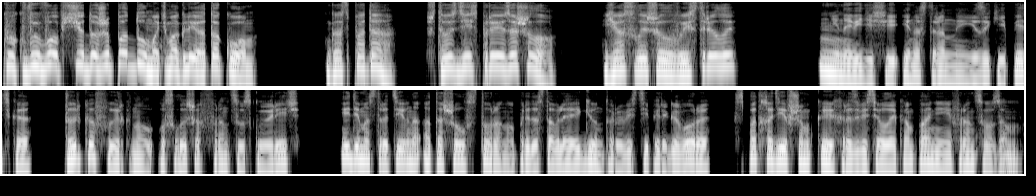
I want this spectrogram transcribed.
«Как вы вообще даже подумать могли о таком?» «Господа, что здесь произошло? Я слышал выстрелы?» Ненавидящий иностранные языки Петька только фыркнул, услышав французскую речь, и демонстративно отошел в сторону, предоставляя Гюнтеру вести переговоры с подходившим к их развеселой компании французом.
